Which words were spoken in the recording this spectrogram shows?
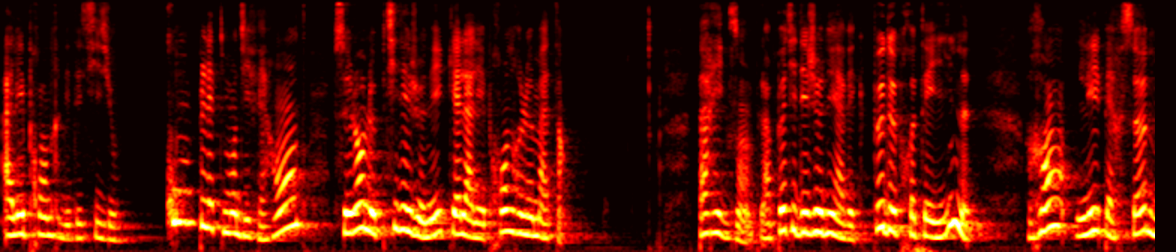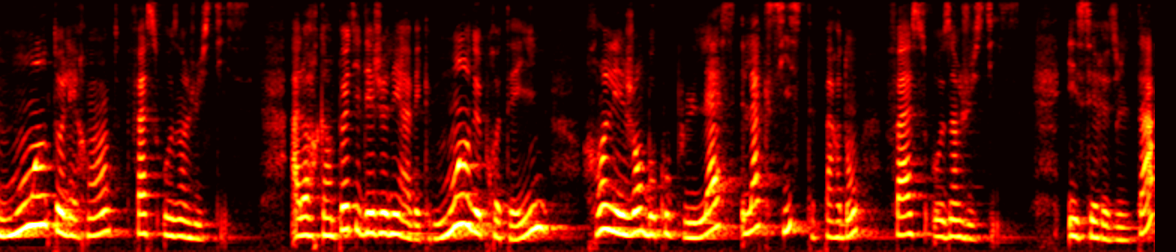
allait prendre des décisions complètement différentes selon le petit déjeuner qu'elle allait prendre le matin. Par exemple, un petit déjeuner avec peu de protéines rend les personnes moins tolérantes face aux injustices alors qu'un petit déjeuner avec moins de protéines rend les gens beaucoup plus laxistes face aux injustices. Et ces résultats,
